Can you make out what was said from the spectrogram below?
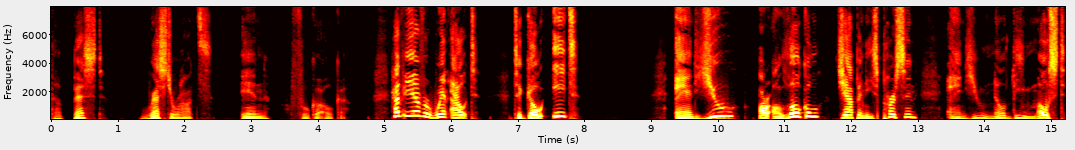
the best restaurants in Fukuoka. Have you ever went out to go eat and you are a local Japanese person and you know the most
